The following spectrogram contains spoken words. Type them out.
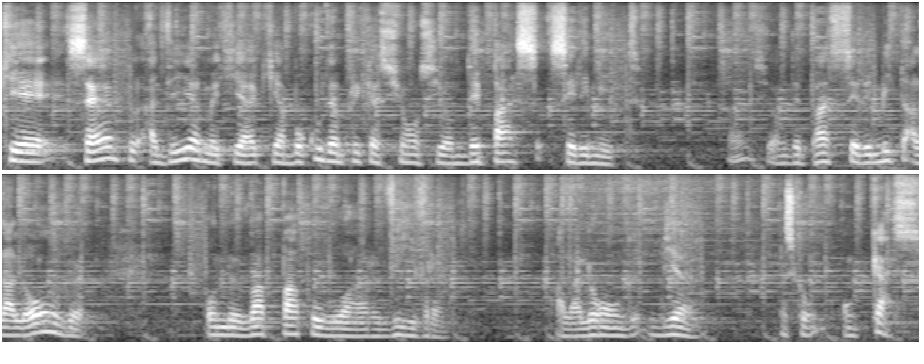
qui est simple à dire, mais qui a, qui a beaucoup d'implications si on dépasse ses limites. Hein, si on dépasse ses limites à la longue, on ne va pas pouvoir vivre à la longue bien parce qu'on casse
